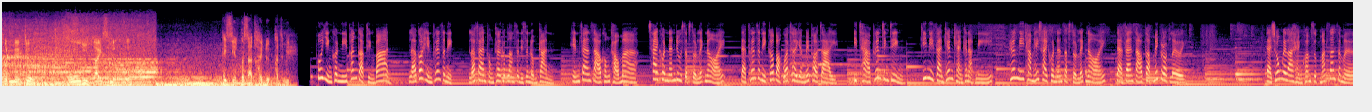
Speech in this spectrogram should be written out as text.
คลเมเจอร์ภูมิใจเสนอ ให้เสียงภาษาไทยโดยพันธมิตร ผู้หญิงคนนี้เพิ่งกลับถึงบ้าน แล้วก็เห็นเพื่อนสนิท และแฟนของเธอกำลังสนิทสนมกัน เห็นแฟนสาวของเขามา ชายคนนั้นดูสับสนเล็กน้อย แต่เพื่อนสนิทก็บอกว่าเธอยังไม่พอใจ อิจฉาเพื่อนจริง ๆ ที่มีแฟนเข้มแข็งขนาดนี้ เรื่องนี้ทำให้ชายคนนั้นสับสนเล็กน้อย แต่แฟนสาวกลับไม่โกรธเลย แต่ช่วงเวลาแห่งความสุขมักสั้นเสมอ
